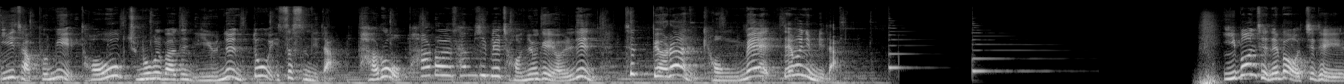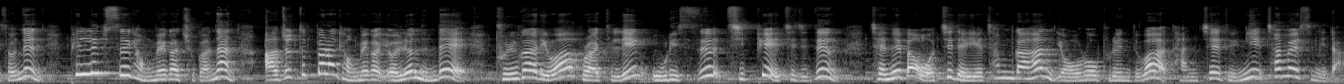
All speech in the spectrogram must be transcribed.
이 작품이 더욱 주목을 받은 이유는 또 있었습니다. 바로 8월 30일 저녁에 열린 특별한 경매 때문입니다. 이번 제네바 Watch Day에서는 필립스 경매가 주관한 아주 특별한 경매가 열렸는데 불가리와 브라이틀링, 오리스, GPHG 등 제네바 Watch Day에 참가한 여러 브랜드와 단체 등이 참여했습니다.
